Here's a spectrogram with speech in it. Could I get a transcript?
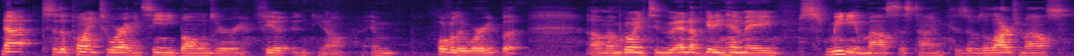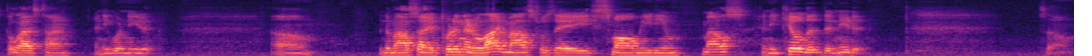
Not to the point to where I can see any bones or feel, you know, I'm overly worried. But um, I'm going to end up getting him a medium mouse this time because it was a large mouse the last time and he wouldn't eat it. Um, The mouse I had put in there, the live mouse, was a small, medium mouse, and he killed it, didn't eat it. So,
